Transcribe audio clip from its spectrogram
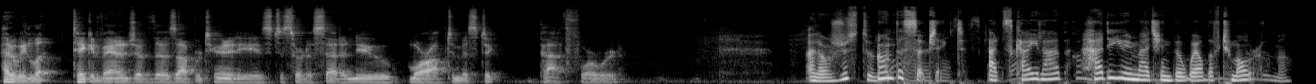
how do we let, take advantage of those opportunities to sort of set a new, more optimistic path forward? Alors justement, on the subject, at Skylab, how do you imagine the world of tomorrow?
